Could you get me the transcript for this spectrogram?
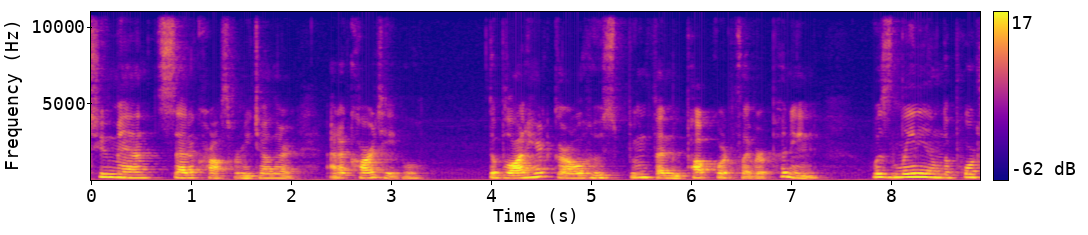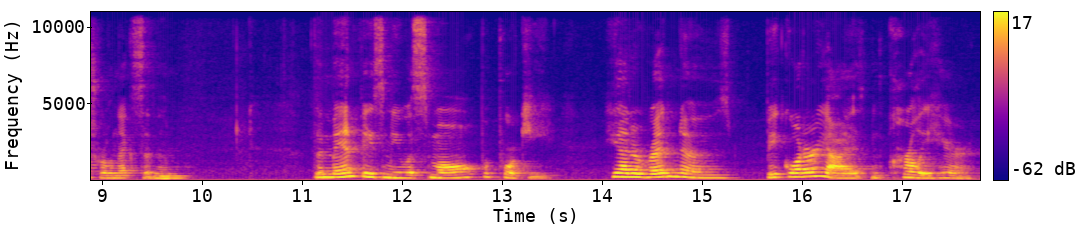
two men sat across from each other at a card table. The blonde haired girl who spoon fed me popcorn flavored pudding was leaning on the porch rail next to them. The man facing me was small but porky. He had a red nose, big watery eyes, and curly hair,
